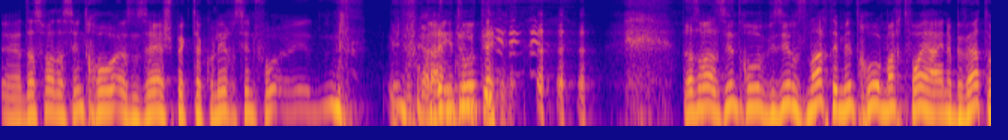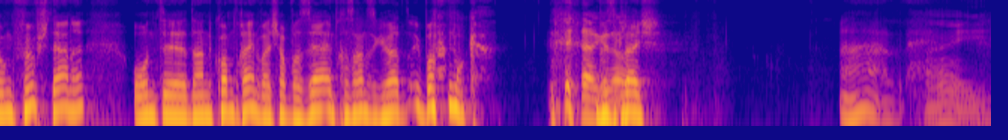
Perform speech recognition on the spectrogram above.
äh, das war das Intro. Ist ein sehr spektakuläres Info. Info Caritute. Das war das Intro. Wir sehen uns nach dem Intro. Macht vorher eine Bewertung, fünf Sterne. Und äh, dann kommt rein, weil ich habe was sehr Interessantes gehört über Mucke. ja, Bis genau. gleich. Ah, Ei.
